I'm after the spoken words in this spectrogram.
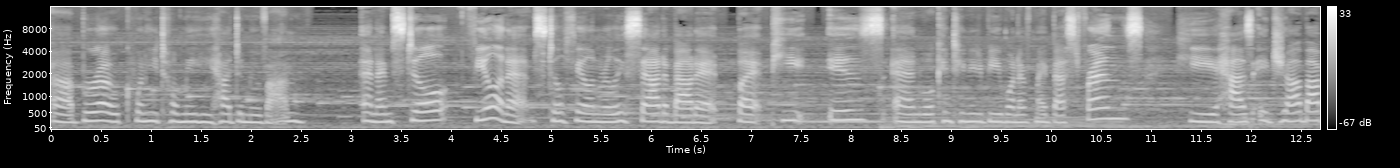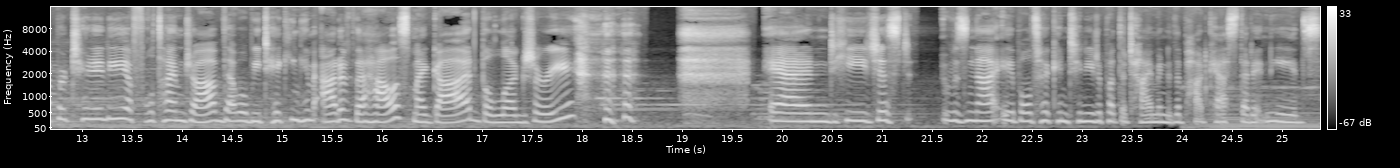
uh, broke when he told me he had to move on. And I'm still feeling it, still feeling really sad about it. But Pete is and will continue to be one of my best friends. He has a job opportunity, a full time job that will be taking him out of the house. My God, the luxury. and he just was not able to continue to put the time into the podcast that it needs.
